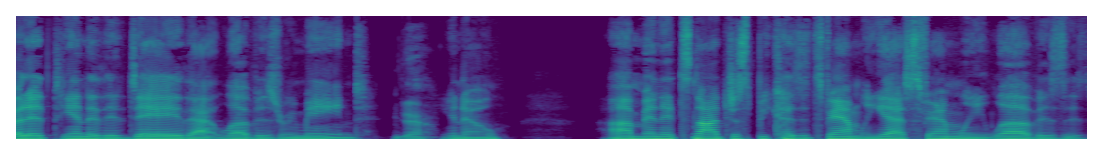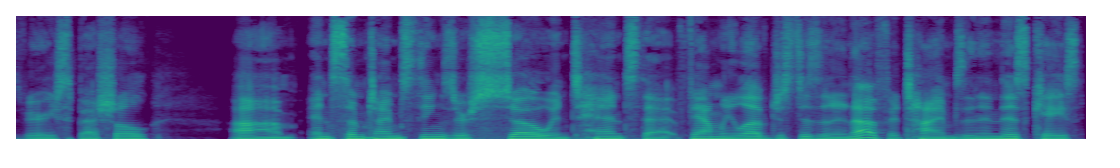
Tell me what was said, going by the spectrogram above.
But at the end of the day, that love has remained, Yeah, you know? Um, and it's not just because it's family. Yes, family love is, is very special. Um, and sometimes things are so intense that family love just isn't enough at times. And in this case,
